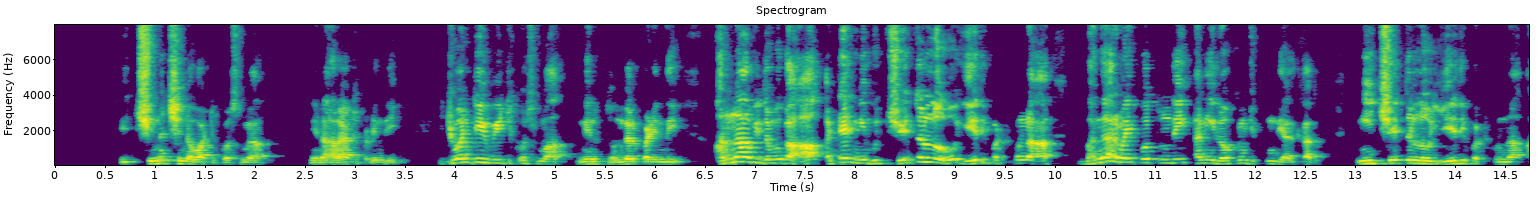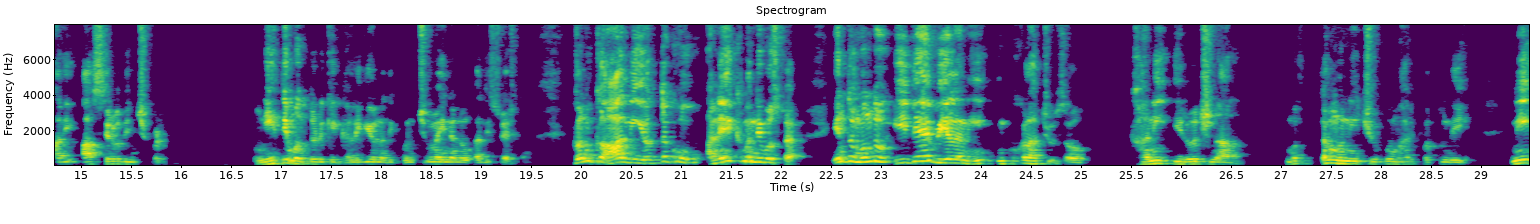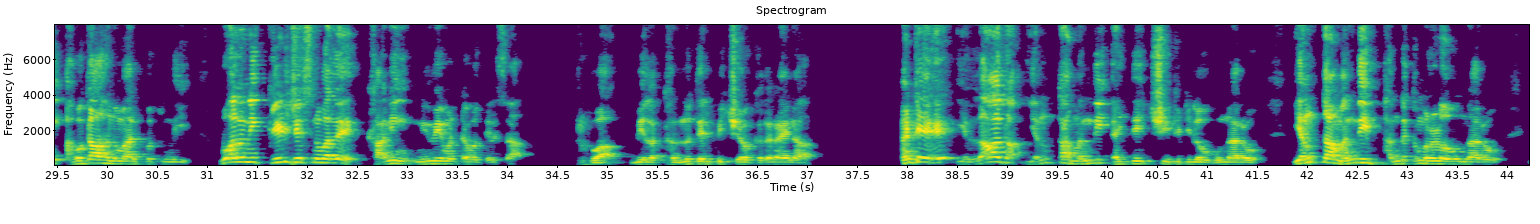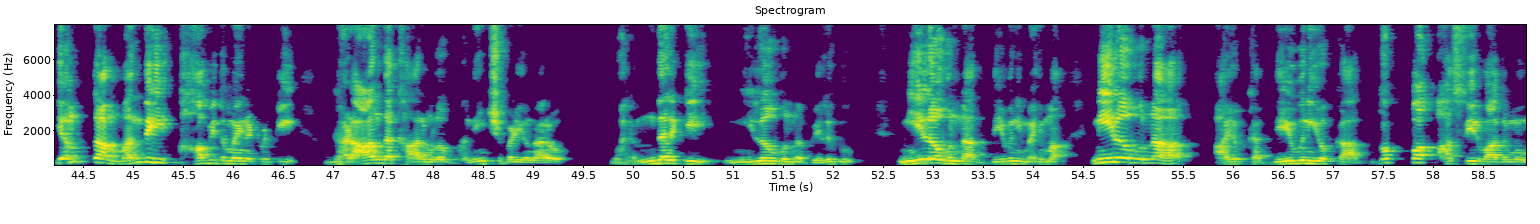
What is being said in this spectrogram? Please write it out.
ఈ చిన్న చిన్న వాటి కోసమా నేను ఆరాటపడింది? ఇటువంటి వీటి కోసమా నేను తొందరపడింది? అన్న విధముగా అంటే నీవు చేతుల్లో ఏది పట్టుకున్నా బంగారం అయిపోతుంది అని లోకం చెప్తుంది. అది కాదు. నీ చేతుల్లో ఏది పట్టుకున్నా అది ఆశీర్వదించబడుతుంది. నీతిమంతుడికి కలిగి ఉన్నది కొంచెమైనను అది శ్రేష్టం. కనుక నీ యొద్దకు అనేక మంది వస్తారు. ఇంతకుముందు ఇదే వీళ్ళని ఇంకొకలా చూసావు. కానీ ఈ రోజున మొత్తము నీ చూపు మారిపోతుంది. నీ అవగాహన మారిపోతుంది. వాళ్ళు నీ కీడు చేసిన వాళ్ళే. కానీ నువ్వేమంటావో తెలుసా? ప్రభువా వీళ్ళ కళ్ళు తెరిపించావు కదా నాయన. అంటే ఇలాగ ఎంతమంది అయితే చీకటిలో ఉన్నారో ఎంతమంది బంధకములలో ఉన్నారో ఎంతమంది ఆ విధమైనటువంటి గడాంధకారంలో బంధించబడి ఉన్నారో వారందరికీ నీలో ఉన్న వెలుగు నీలో ఉన్న దేవుని మహిమ నీలో ఉన్న ఆ యొక్క దేవుని యొక్క గొప్ప ఆశీర్వాదము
